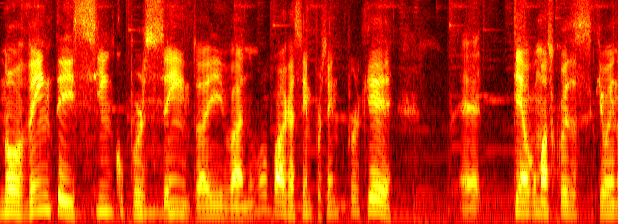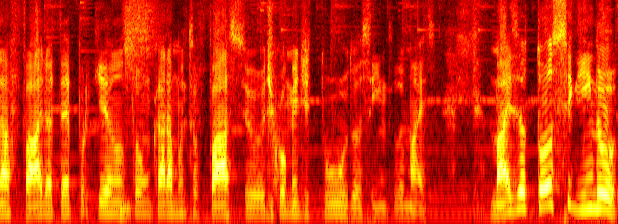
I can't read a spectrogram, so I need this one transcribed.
95% aí, vai. Não vou falar que é 100% porque é, tem algumas coisas que eu ainda falho, até porque eu não sou um cara muito fácil de comer de tudo, assim, tudo mais. Mas eu tô seguindo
